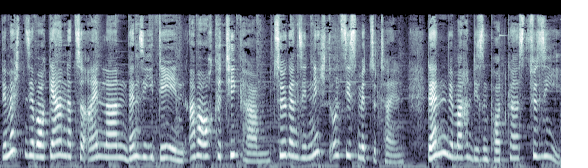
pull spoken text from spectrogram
Wir möchten Sie aber auch gern dazu einladen, wenn Sie Ideen, aber auch Kritik haben, zögern Sie nicht, uns dies mitzuteilen, denn wir machen diesen Podcast für Sie.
